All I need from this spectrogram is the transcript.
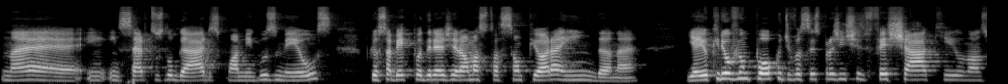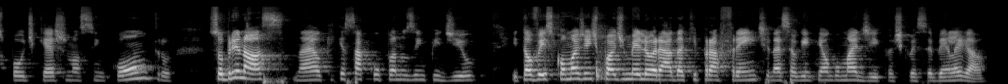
né, em, em, certos lugares com amigos meus, porque eu sabia que poderia gerar uma situação pior ainda, né? E aí eu queria ouvir um pouco de vocês para a gente fechar aqui o nosso podcast, o nosso encontro, sobre nós, né? O que, que essa culpa nos impediu e talvez como a gente pode melhorar daqui para frente, né? Se alguém tem alguma dica, acho que vai ser bem legal.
